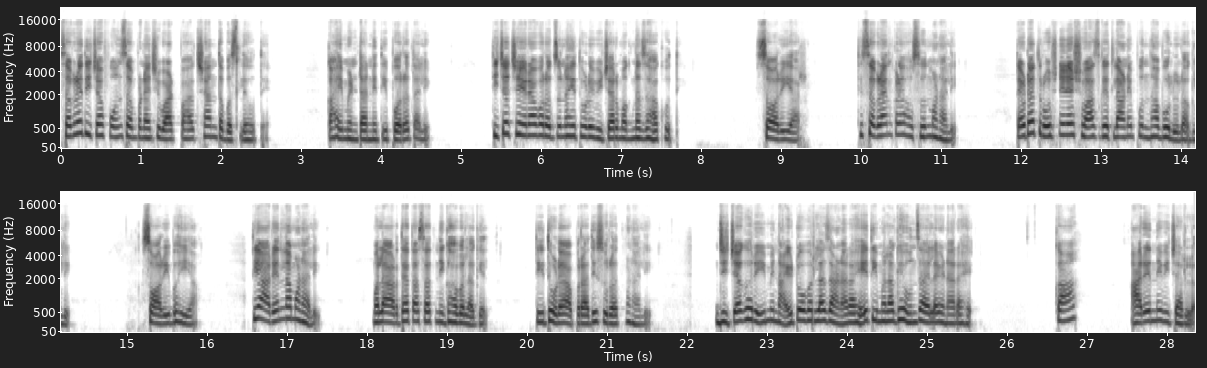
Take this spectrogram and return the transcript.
सगळे तिच्या फोन संपण्याची वाट पाहत शांत बसले होते. काही मिनिटांनी ती परत आली. तिच्या चेहऱ्यावर अजूनही थोडी विचारमग्न झाक होती. सॉरी यार ती सगळ्यांकडे हसून म्हणाली. तेवढ्यात रोशनीने श्वास घेतला आणि पुन्हा बोलू लागली. सॉरी भैया. ती आर्यनला म्हणाली. मला अर्ध्या तासात निघावं लागेल. ती थोड्या अपराधी सुरात म्हणाली. जिच्या घरी मी नाईट ओव्हरला जाणार आहे ती मला घेऊन जायला येणार आहे. का? आर्यनने विचारलं.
